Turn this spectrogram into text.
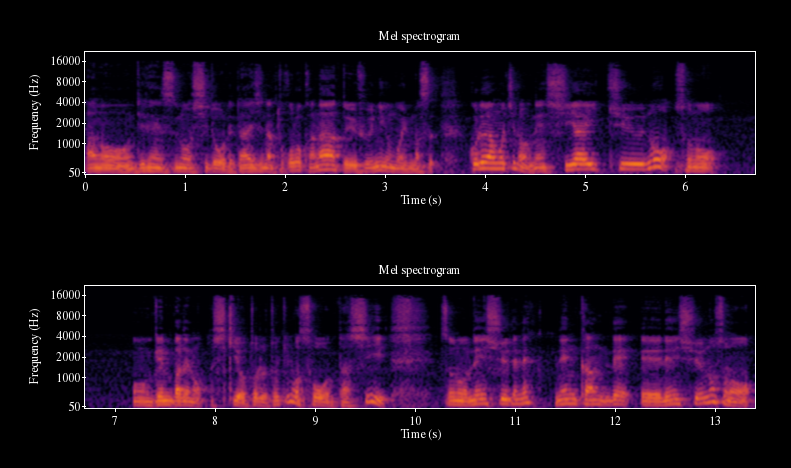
あのディフェンスの指導で大事なところかなというふうに思います。これはもちろんね試合中のその現場での指揮を取るときもそうだしその練習でね年間で、えー練習のその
